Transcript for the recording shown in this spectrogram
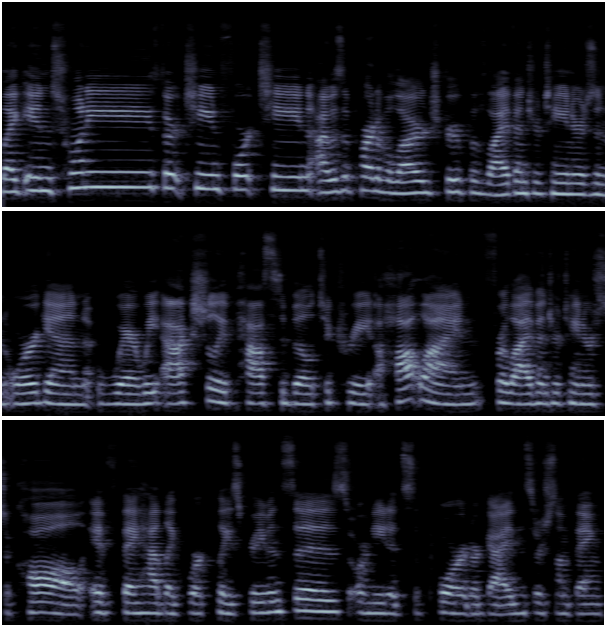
like in 2013 14 i was a part of a large group of live entertainers in oregon where we actually passed a bill to create a hotline for live entertainers to call if they had like workplace grievances or needed support or guidance or something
